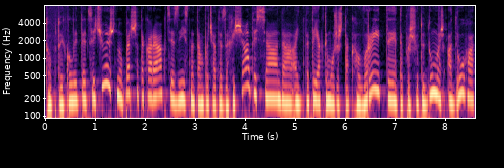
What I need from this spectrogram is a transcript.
Тобто, і коли ти це чуєш, ну перша така реакція, звісно, там почати захищатися, да, а та, та як ти можеш так говорити, та про що ти думаєш. А друга,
